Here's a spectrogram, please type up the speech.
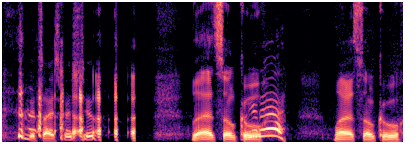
Good sized fish too. That's so cool. That. That's so cool.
